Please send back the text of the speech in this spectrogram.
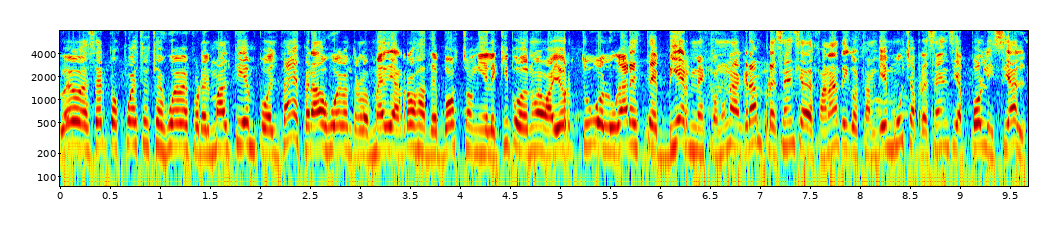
Luego de ser pospuesto este jueves por el mal tiempo, el tan esperado juego entre los Medias Rojas de Boston y el equipo de Nueva York tuvo lugar este viernes con una gran presencia de fanáticos, también mucha presencia policial.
